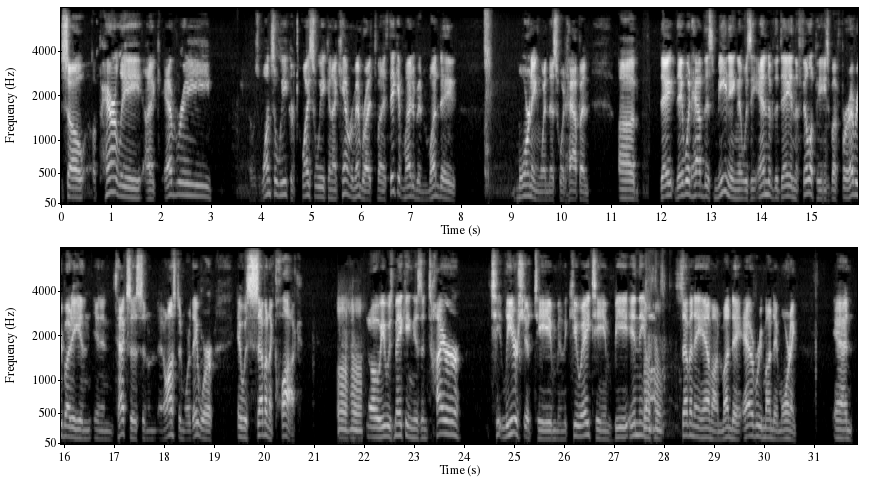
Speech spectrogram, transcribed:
so apparently, like every it was once a week or twice a week, and I can't remember, I, but I think it might have been Monday morning when this would happen uh, they they would have this meeting that was the end of the day in the Philippines, but for everybody in in Texas and, and Austin where they were, it was seven o'clock. Uh-huh. So he was making his entire t- leadership team and the QA team be in the uh-huh. office 7 a.m. on Monday every Monday morning, and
